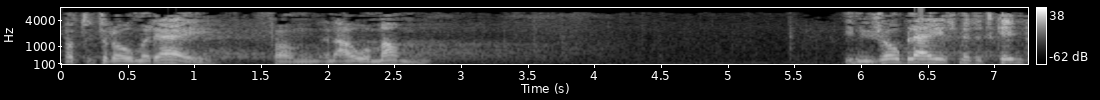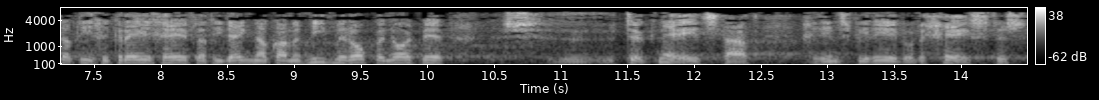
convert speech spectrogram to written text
Wat de dromerij van een oude man. Die nu zo blij is met het kind dat hij gekregen heeft, dat hij denkt, nou kan het niet meer op en nooit meer. Eh, tuk, nee, het staat geïnspireerd door de geest. Dus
